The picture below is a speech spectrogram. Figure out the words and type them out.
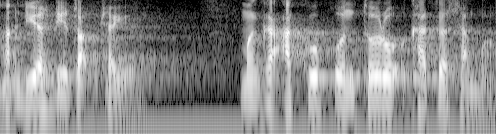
Ha, dia sendiri tak percaya. Maka aku pun turut kata sama.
